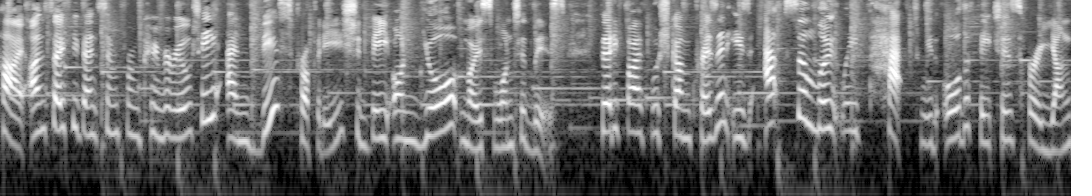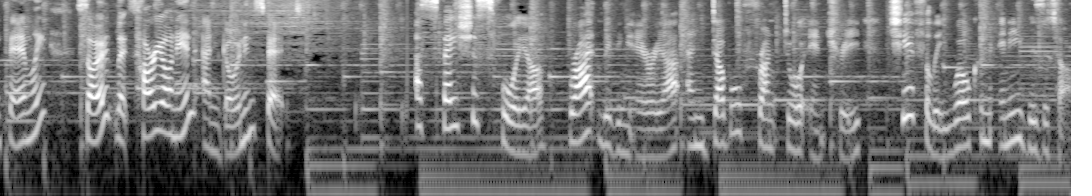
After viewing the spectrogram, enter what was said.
Hi, I'm Sophie Benson from Coomera Realty and this property should be on your most wanted list. 35 Bushgum Crescent is absolutely packed with all the features for a young family, so let's hurry on in and go and inspect. A spacious foyer, bright living area and double front door entry cheerfully welcome any visitor.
